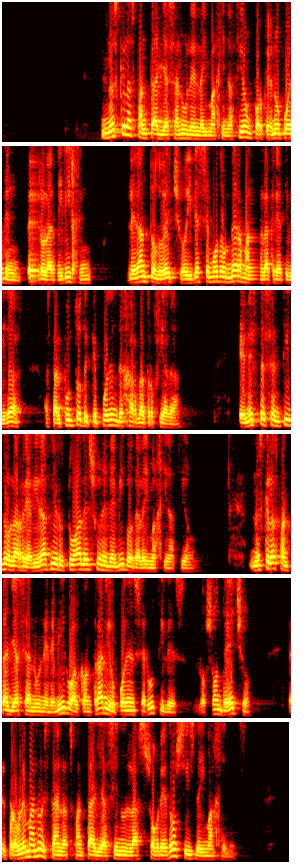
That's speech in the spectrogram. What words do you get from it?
No es que las pantallas anulen la imaginación porque no pueden, pero la dirigen, le dan todo hecho y de ese modo merman la creatividad hasta el punto de que pueden dejarla atrofiada. En este sentido, la realidad virtual es un enemigo de la imaginación. No es que las pantallas sean un enemigo, al contrario, pueden ser útiles, lo son de hecho. El problema no está en las pantallas, sino en la sobredosis de imágenes.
